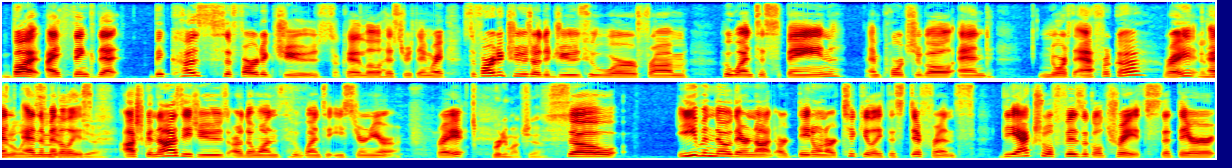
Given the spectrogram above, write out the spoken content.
But I think that because Sephardic Jews, okay, a little history thing, right? Sephardic Jews are the Jews who were from who went to Spain and Portugal and North Africa, right? And and and the East, Middle yeah, East. yeah. Ashkenazi Jews are the ones who went to Eastern Europe, right? pretty much, yeah. So even though they're not they don't articulate this difference, the actual physical traits that they're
